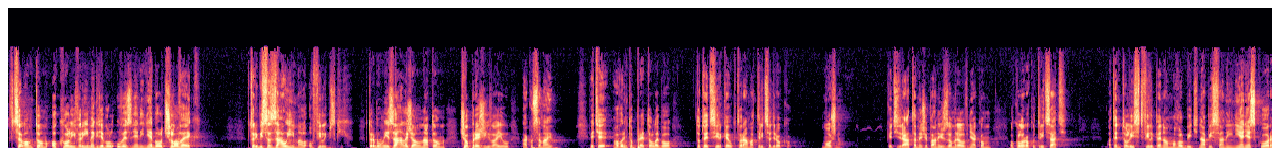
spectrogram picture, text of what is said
V celom tom okolí v Ríme, kde bol uväznený, nebol človek, ktorý by sa zaujímal o Filipských, ktorý by mi záležal na tom, čo prežívajú, ako sa majú. Viete, hovorím to preto, lebo toto je církev, ktorá má 30 rokov. Možno. Keď rátame, že pán Ježiš zomrel v nejakom okolo roku 30, a tento list Filipenom mohol byť napísaný nie neskôr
